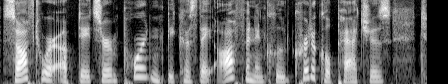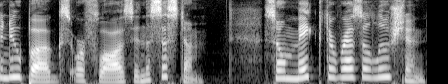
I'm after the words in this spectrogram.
Software updates are important because they often include critical patches to new bugs or flaws in the system. So make the resolution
